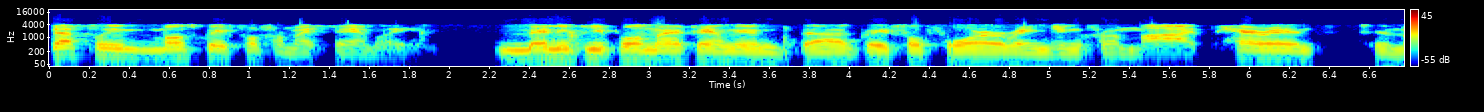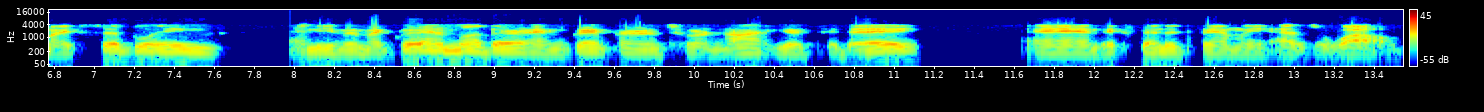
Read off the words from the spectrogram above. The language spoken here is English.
Definitely most grateful for my family. Many people in my family I'm uh, grateful for, ranging from my parents to my siblings and even my grandmother and grandparents who are not here today, and extended family as well.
